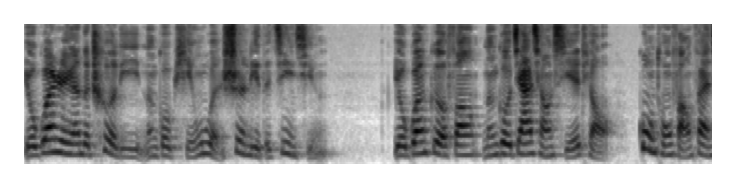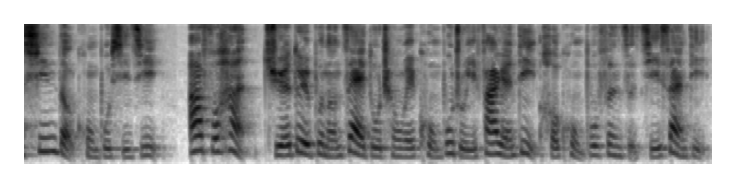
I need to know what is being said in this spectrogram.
有关人员的撤离能够平稳顺利地进行，有关各方能够加强协调。共同防范新的恐怖袭击。阿富汗绝对不能再度成为恐怖主义发源地和恐怖分子集散地，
